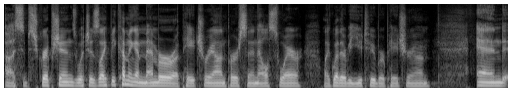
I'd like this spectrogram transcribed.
uh, subscriptions, which is like becoming a member or a Patreon person elsewhere, like whether it be YouTube or Patreon. And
